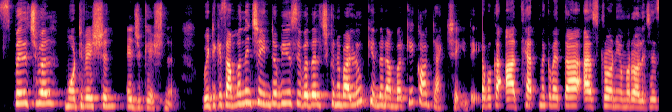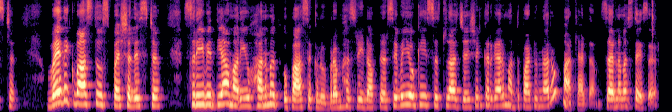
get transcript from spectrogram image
స్పిరిచువల్ మోటివేషన్ ఎడ్యుకేషనల్ వీటికి సంబంధించి ఇంటర్వ్యూస్ ఇవ్వదలుచుకున్న వాళ్ళు కింద నంబర్కి కాంటాక్ట్ చేయండి. ఒక ఆధ్యాత్మికవేత్త astronumerologist vedic vastu specialist Shri విద్య మరియు హనుమత్ ఉపాసకులు బ్రహ్మశ్రీ డాక్టర్ శివయోగి సిస్లా జయశంకర్ గారు మనతో పాటు ఉన్నారు. మాట్లాడదాం. సార్ నమస్తే సార్.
